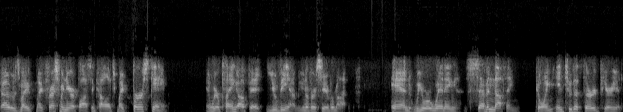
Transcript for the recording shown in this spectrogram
uh, it was my my freshman year at Boston College. My first game and we were playing up at UVM, University of Vermont. and we were winning seven nothing going into the third period.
